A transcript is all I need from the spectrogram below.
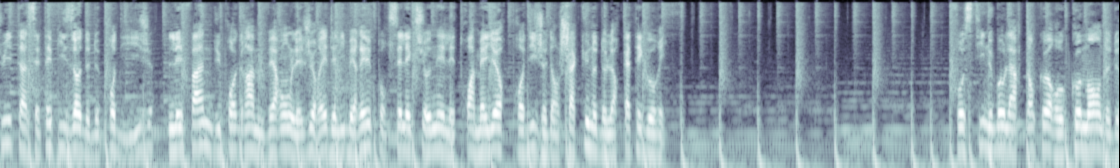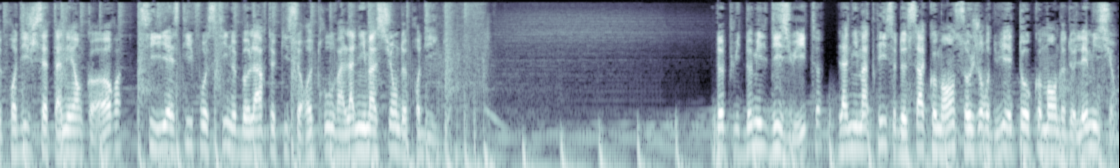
Suite à cet épisode de prodige, les fans du programme verront les jurés délibérer pour sélectionner les trois meilleurs prodiges dans chacune de leurs catégories. Faustine Bollard encore aux commandes de Prodige cette année encore, CIST Faustine Bollard qui se retrouve à l'animation de Prodigue. Depuis 2018, l'animatrice de Ça commence aujourd'hui est aux commandes de l'émission.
